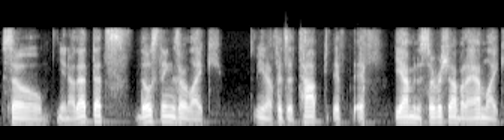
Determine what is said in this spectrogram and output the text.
So, you know, that that's those things are like, you know, if it's a top, if, if, yeah, I'm in a service job, but I am like,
